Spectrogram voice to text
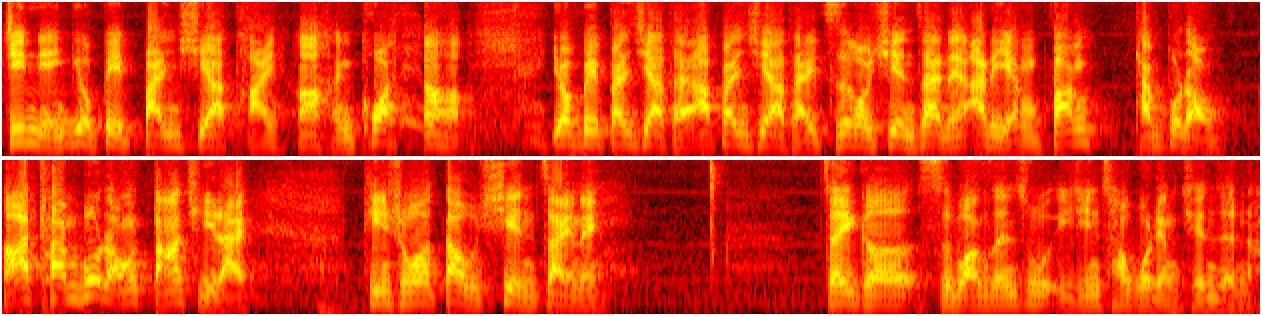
今年又被搬下台啊，很快啊，又被搬下台啊，搬下台之后，现在呢，啊两方谈不拢啊，谈不拢打起来，听说到现在呢，这个死亡人数已经超过两千人了，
